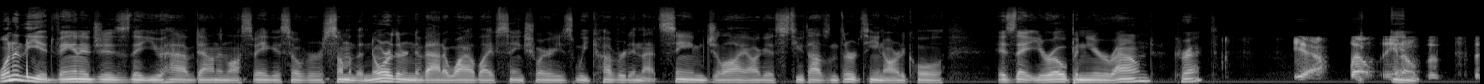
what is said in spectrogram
One of the advantages that you have down in Las Vegas over some of the northern Nevada wildlife sanctuaries we covered in that same July August 2013 article is that you're open year round, correct? Yeah. Well, you know, the, the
